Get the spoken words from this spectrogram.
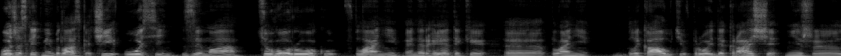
Отже, скажіть мені, будь ласка, чи осінь, зима цього року в плані енергетики, е, в плані блекаутів пройде краще, ніж е,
